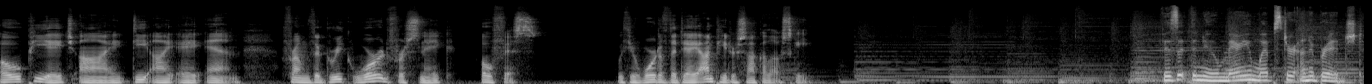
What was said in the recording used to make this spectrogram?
O P H I D I A N, from the Greek word for snake, ophis. With your word of the day, I'm Peter Sokolowski. Visit the new Merriam Webster Unabridged,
